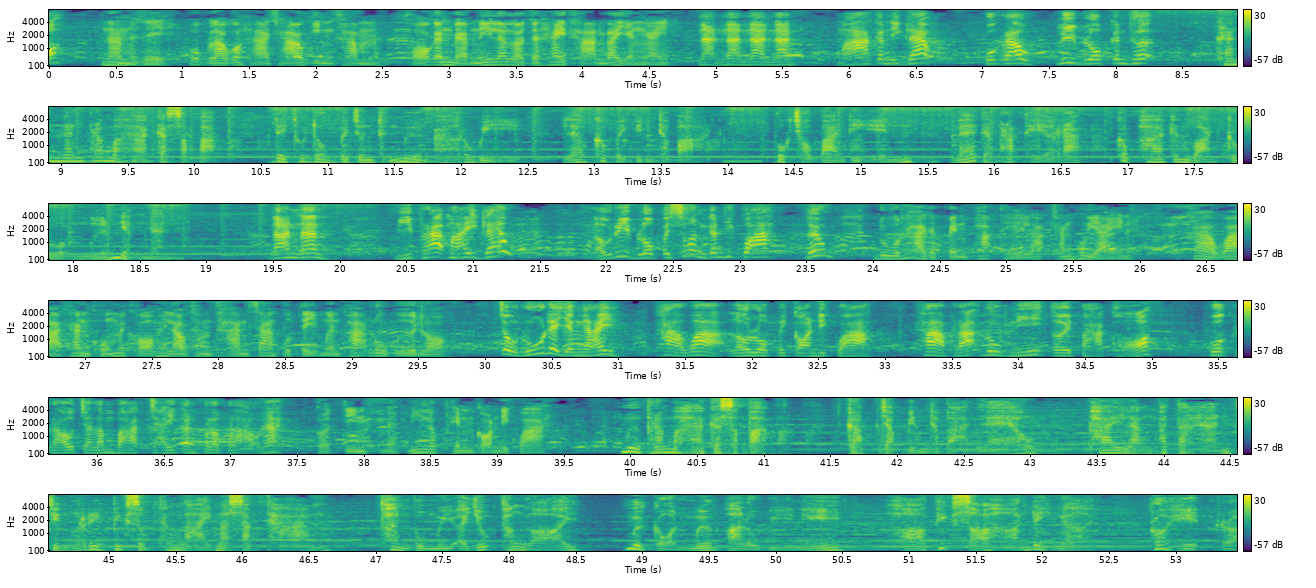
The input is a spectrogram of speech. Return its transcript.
นั่นน่ะสิ พวกเราก็หาเช้ากินค่ำนะ ขอกันแบบนี้แล้วเราจะให้ทานได้ยังไง นั่นนั่นนั่นนั่นมากันอีกแล้ว พวกเรารีบหลบกันเถอะ ครั้งนั้นพระมหากัสสปะได้ทุดงไปจนถึงเมืองอารวี แล้วเข้าไปบินทบาท พวกชาวบ้านที่เห็น แม้แต่พระเถระก็พากันหวาดกลัวเหมือนอย่างนั้น นั่นนั่นมีพระมาอีกแล้ว เรารีบหลบไปซ่อนกันดีกว่า เร็ว ดูถ้าจะเป็นพระเถระชั้นผู้ใหญ่นะข้าว่าท่านคงไม่ขอให้เราทำทานสร้างกุฏิเหมือนพระรูปอื่นหรอก เจ้ารู้ได้ยังไง ข้าว่าเราหลบไปก่อนดีกว่า ถ้าพระรูปนี้เอ่ยปากขอ พวกเราจะลำบากใจกันเปล่าๆนะ ก็จริงแบบนี้เราเพ่นก่อนดีกว่า เมื่อพระมหากัสสปะกลับจากบินทบาทแล้ว ภายหลังพัตตาหารจึงเรียกภิกษุทั้งหลายมาซักถาม ท่านผู้มีอายุทั้งหลาย เมื่อก่อนเมืองอารวีนี้ หาภิกษาหารได้ง่าย เพราะเหตุไร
